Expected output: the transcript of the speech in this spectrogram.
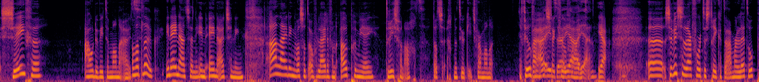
zeven oude witte mannen uit. Oh, wat leuk. In één uitzending. In één uitzending. Aanleiding was het overlijden van oud-premier Dries van Acht. Dat is echt natuurlijk iets waar mannen Veel van uitstek weten. veel ja, van weten. Ja. Eh, ze wisten daarvoor te strikken, Tamer. Let op.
